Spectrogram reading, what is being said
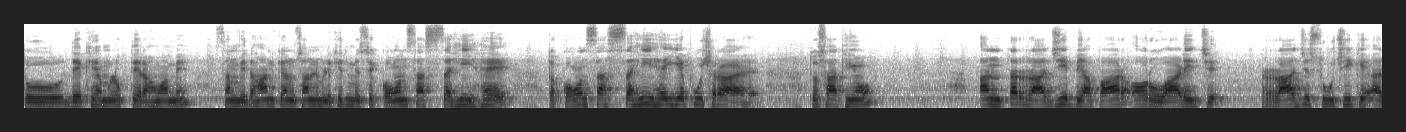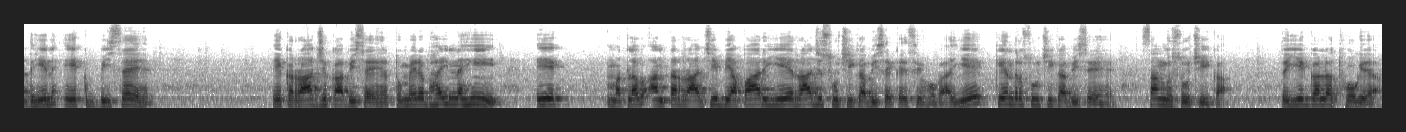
तो देखें हम लोग तेरहवा में संविधान के अनुसार निम्नलिखित में से कौन सा सही है? तो कौन सा सही है ये पूछ रहा है। तो साथियों, अंतर्राज्यीय व्यापार और वाणिज्य राज्य सूची के अधीन एक विषय है। एक राज्य का विषय है। तो मेरे भाई, नहीं, एक मतलब अंतर्राज्यीय व्यापार, ये राज्य सूची का विषय कैसे होगा? ये केंद्र सूची का विषय है, संघ सूची का। तो ये गलत हो गया।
